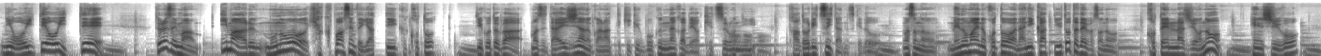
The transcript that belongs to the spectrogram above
に置いておいてとりあえず今今あるものを100%やっていくことうんっていうことがまず大事なのかなって結局僕の中では結論にたどり着いたんですけど、うん。まあその目の前のことは何かっていうと例えばその古典ラジオの編集をうん。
